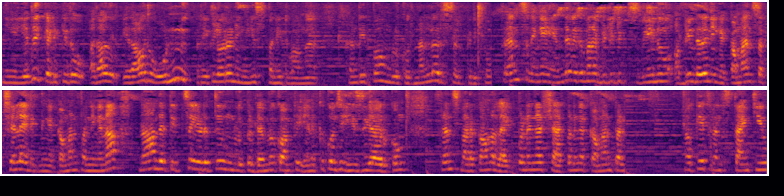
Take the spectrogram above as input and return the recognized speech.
நீங்க எது கிடைக்குதோ அதாவது ஏதாவது ஒன்று ரெகுலரா நீங்க யூஸ் பண்ணிட்டு வாங்க. கண்டிப்பா உங்களுக்கு ஒரு நல்ல ரிசல்ட் கிடைக்கும். ஃப்ரெண்ட்ஸ் நீங்க எந்த விதமான பியூட்டி டிப்ஸ் வேணும் அப்படின்றத நீங்க கமெண்ட் செக்ஷன்ல எனக்கு நீங்க கமெண்ட் பண்ணீங்கன்னா நான் அந்த டிப்ஸை எடுத்து உங்களுக்கு டெமோ காமிக்க எனக்கு கொஞ்சம் ஈஸியா இருக்கும். ஃப்ரெண்ட்ஸ் ஃப்ரெண்ட்ஸ் மறக்காம லைக் பண்ணுங்க ஷேர் பண்ணுங்க கமெண்ட் பண்ணுங்க. Okay friends thank you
